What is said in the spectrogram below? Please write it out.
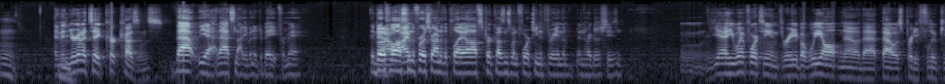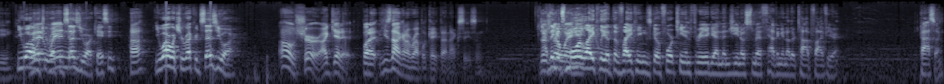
Hmm. And then you're going to take Kirk Cousins. That, yeah, that's not even a debate for me. They both Now, lost I- in the first round of the playoffs. Kirk Cousins went 14 and 3 in the, in the regular season. Hmm, yeah, he went 14 and three, but we all know that that was pretty fluky. You are When- what your record when- says you are, Casey. Huh? You are what your record says you are. Oh, sure, I get it, but he's not going to replicate that next season. There's I think no it's way more likely that the Vikings go 14 and 3 again than Geno Smith having another top five year. Passing.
